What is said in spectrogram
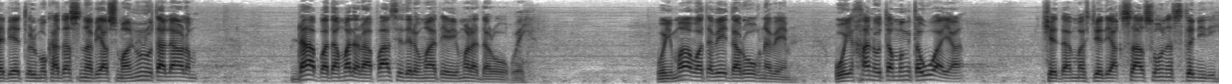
د بیت المقدس نه بیا اسمانونو ته لاړم دا بد عمل را پاسې د لوماته وی مړه دروغ وی وی ما وته وی دروغ نه ویم وی خنو ته مونږ ته وایا چې د مسجد اقصا سونه ستنی دي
